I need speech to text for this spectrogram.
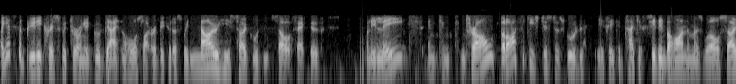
I guess the beauty, Chris, with drawing a good gate in a horse like Rubiquitous, we know he's so good and so effective when he leads and can control. But I think he's just as good if he could take a sit in behind them as well. So,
